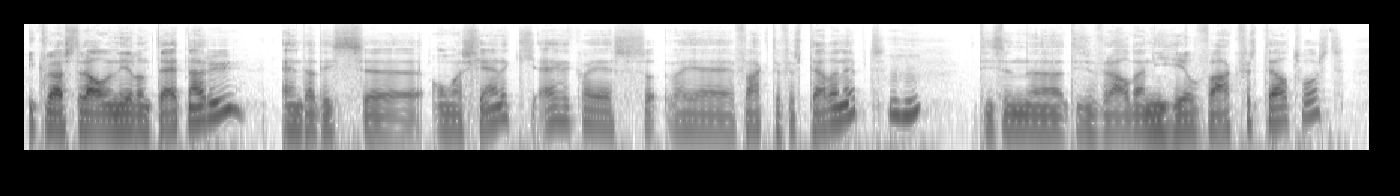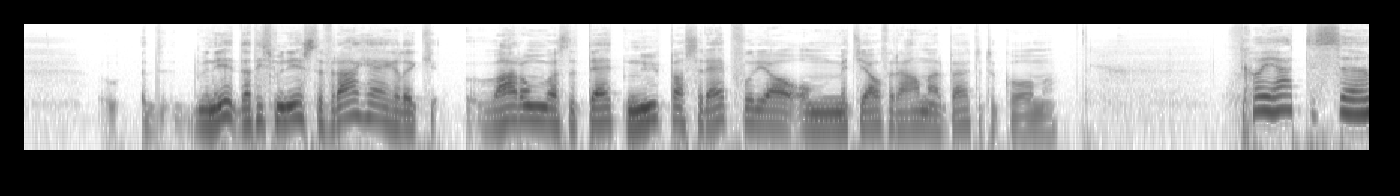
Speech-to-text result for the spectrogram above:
Ik luister al een hele tijd naar u en dat is eh, onwaarschijnlijk eigenlijk wat jij, wat jij vaak te vertellen hebt. Mhm. Het is, een, eh, het is een verhaal dat niet heel vaak verteld wordt. Meneer, dat is mijn eerste vraag eigenlijk. Waarom was de tijd nu pas rijp voor jou om met jouw verhaal naar buiten te komen? Goh ja, het is, eh,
